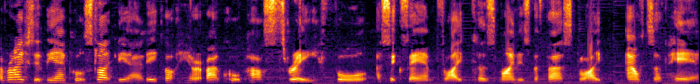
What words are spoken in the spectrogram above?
Arrived at the airport slightly early, got here about quarter past three for a 6am flight because mine is the first flight out of here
